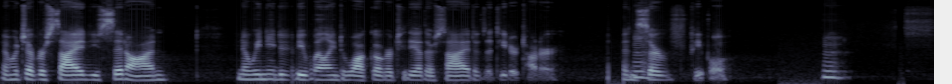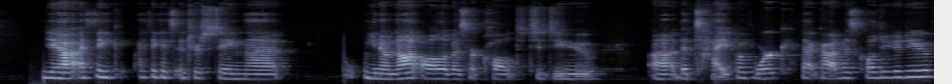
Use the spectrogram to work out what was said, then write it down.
and whichever side you sit on, you know, we need to be willing to walk over to the other side of the teeter totter and mm. serve people. Mm. Yeah, I think I think it's interesting that you know not all of us are called to do uh, the type of work that God has called you to do,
